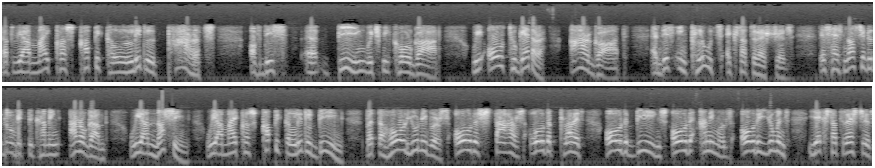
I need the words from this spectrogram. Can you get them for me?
that we are microscopical little parts of this uh, being which we call God. We all together are God, and this includes extraterrestrials. This has nothing to do with becoming arrogant we are nothing. We are microscopic little being, but the whole universe, all the stars, all the planets, all the beings, all the animals, all the humans, the extraterrestrials,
